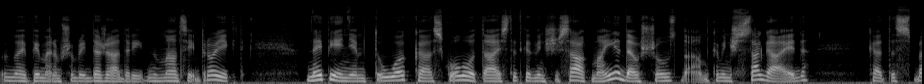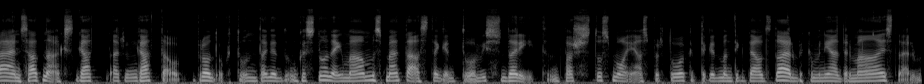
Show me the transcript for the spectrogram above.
vai, piemēram, šobrīd dažādi arī nu, mācību projekti, nepieņem to, ka skolotājs, tad, kad viņš ir sākumā iedevis šo uzdevumu, ka viņš sagaida, ka tas bērns atnāks gat, ar gatavu produktu. Un tagad, un kas notiek, māmas metās to visu darīt. Un pašas dusmojās par to, ka tagad man tik daudz darba, ka man jādara mājas darbi.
